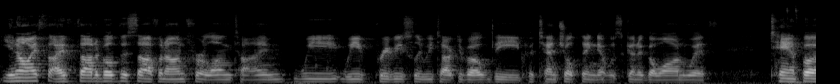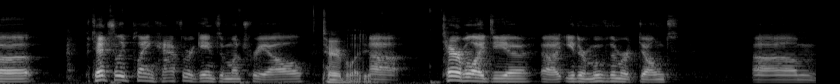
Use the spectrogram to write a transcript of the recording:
You know, I've, I've thought about this off and on for a long time. We we've previously we talked about the potential thing that was going to go on with Tampa potentially playing half their games in Montreal. Terrible idea. Uh, terrible idea. Uh, either move them or don't. Um,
